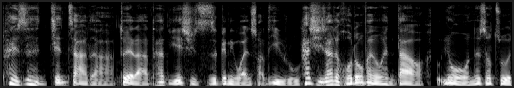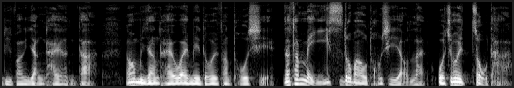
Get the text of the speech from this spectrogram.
它也是很奸诈的啊。对啦，它也许只是跟你玩耍。例如，它其实它的活动范围很大哦，因为我那时候住的地方阳台很大，然后我们阳台外面都会放拖鞋，那它每一次都把我拖鞋咬烂，我就会揍它。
